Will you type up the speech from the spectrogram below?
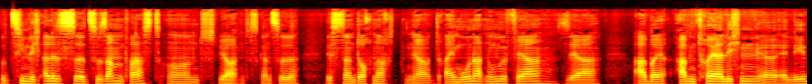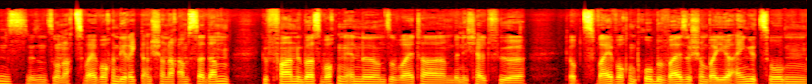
so ziemlich alles äh, zusammenpasst. Und ja, das Ganze ist dann doch nach ja, drei Monaten ungefähr sehr abenteuerlichen äh, Erlebens. Wir sind so nach zwei Wochen direkt dann schon nach Amsterdam gefahren übers Wochenende und so weiter. Dann bin ich halt für, glaube zwei Wochen probeweise schon bei ihr eingezogen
